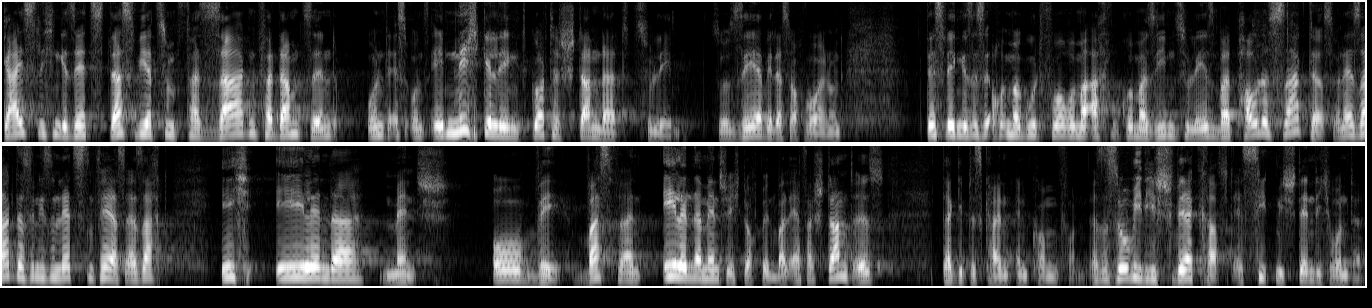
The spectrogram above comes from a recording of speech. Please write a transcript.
geistlichen Gesetz, dass wir zum Versagen verdammt sind und es uns eben nicht gelingt, Gottes Standard zu leben, so sehr wir das auch wollen. Und deswegen ist es auch immer gut, vor Römer 8, Römer 7 zu lesen, weil Paulus sagt das. Und er sagt das in diesem letzten Vers. Er sagt, ich elender Mensch. Oh weh, was für ein elender Mensch ich doch bin, weil er Verstand ist, da gibt es kein Entkommen von. Das ist so wie die Schwerkraft, es zieht mich ständig runter.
